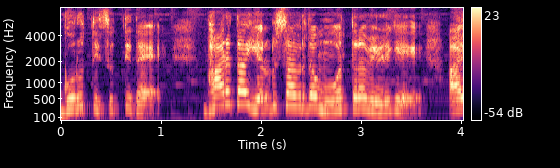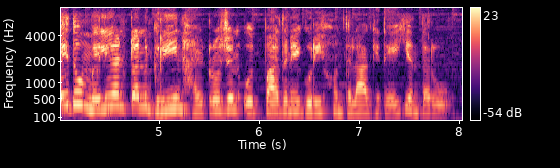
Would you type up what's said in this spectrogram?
ಗುರುತಿಸುತ್ತಿದೆ. ಭಾರತ ಎರಡು ಸಾವಿರದ ಮೂವತ್ತರ ವೇಳೆಗೆ ಐದು ಮಿಲಿಯನ್ ಟನ್ ಗ್ರೀನ್ ಹೈಡ್ರೋಜನ್ ಉತ್ಪಾದನೆ ಗುರಿ ಹೊಂದಲಾಗಿದೆ ಎಂದರು.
